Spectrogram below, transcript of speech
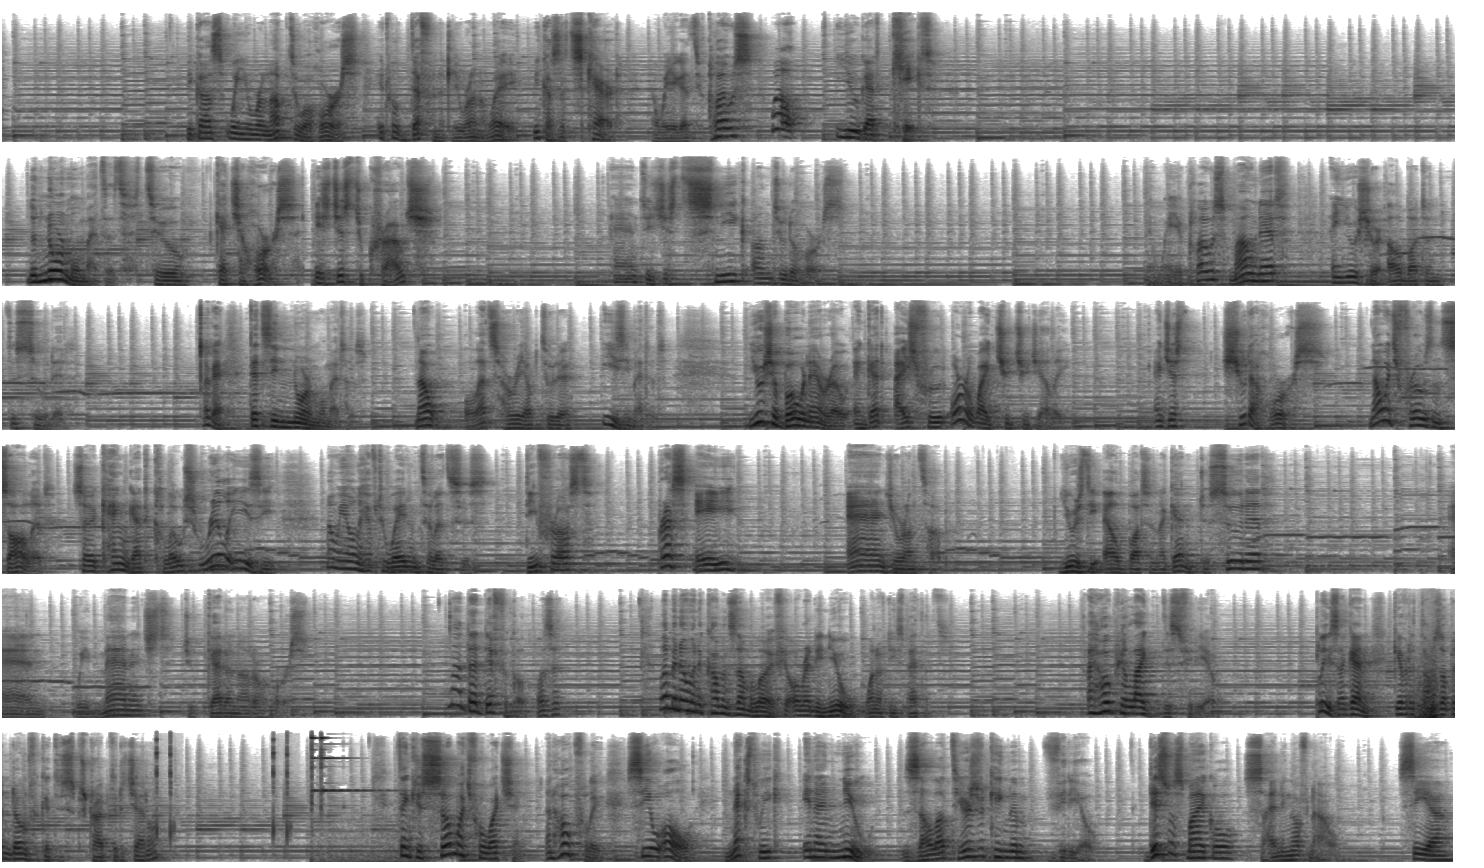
Because when you run up to a horse, it will definitely run away, because it's scared. And when you get too close, well, you get kicked. The normal method to catch a horse is just to crouch and to just sneak onto the horse. And when you're close, mount it and use your L button to soothe it. Okay, that's the normal method. Now let's hurry up to the easy method. Use your bow and arrow and get ice fruit or a white Chuchu jelly. And just shoot a horse. Now it's frozen solid, so it can get close real easy. Now we only have to wait until it says defrost, press A, and you're on top. Use the L button again to soothe it, and we managed to get another horse. Not that difficult, was it? Let me know in the comments down below if you already knew one of these methods. I hope you liked this video. Please, again, give it a thumbs up and don't forget to subscribe to the channel. Thank you so much for watching and hopefully see you all next week in a new Zelda Tears of the Kingdom video. This was Michael signing off now. See ya!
